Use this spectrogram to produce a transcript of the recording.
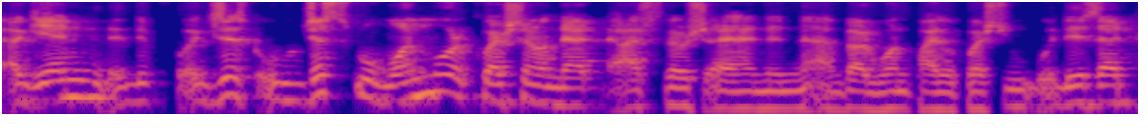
again, just just one more question on that, Ashutosh, and then about one final question is that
